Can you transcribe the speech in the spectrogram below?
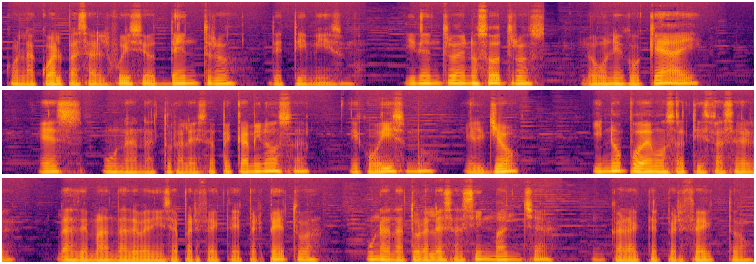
con la cual pasar el juicio dentro de ti mismo. Y dentro de nosotros, lo único que hay es una naturaleza pecaminosa, egoísmo, el yo, y no podemos satisfacer las demandas de obediencia perfecta y perpetua, una naturaleza sin mancha, un carácter perfecto,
